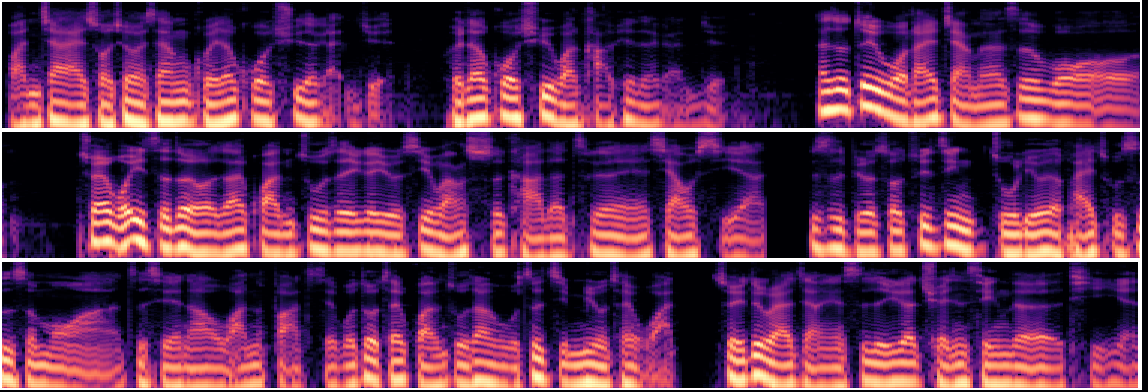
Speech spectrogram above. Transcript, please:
玩家来说，就好像回到过去的感觉，回到过去玩卡片的感觉。但是对我来讲呢，是我虽然我一直都有在关注这个游戏玩实卡的这个消息啊。就是比如说最近主流的排除是什么啊？这些然后玩法这些我都有在关注，但我自己没有在玩，所以对我来讲也是一个全新的体验，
